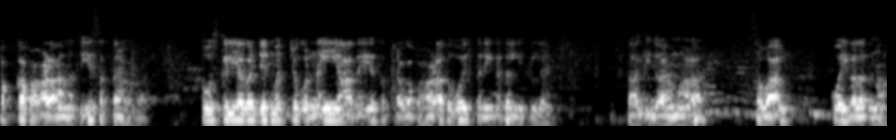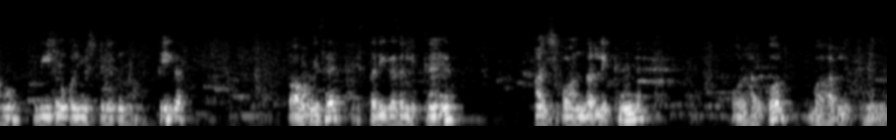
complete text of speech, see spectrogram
पक्का पहाड़ आना चाहिए, सत्रह का तो उसके लिए अगर जिन बच्चों को नहीं याद है ये सत्रह का पहाड़ा तो वो इस तरीके से लिख लें, ताकि जो है हमारा सवाल कोई गलत ना हो, बीच में कोई मिस्टेक ना हो। ठीक है? तो अब हम इसे इस तरीके से लिखेंगे। अंश को अंदर लिखेंगे और हर को बाहर लिखेंगे।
